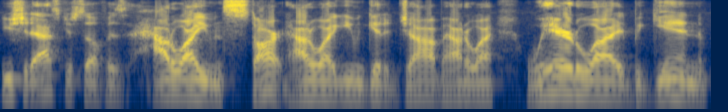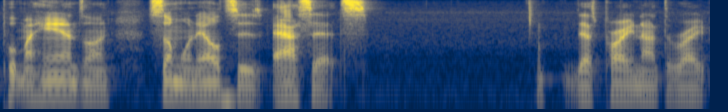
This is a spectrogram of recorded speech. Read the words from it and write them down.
you should ask yourself is how do I even start? How do I even get a job? How do I where do I begin to put my hands on someone else's assets? That's probably not the right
